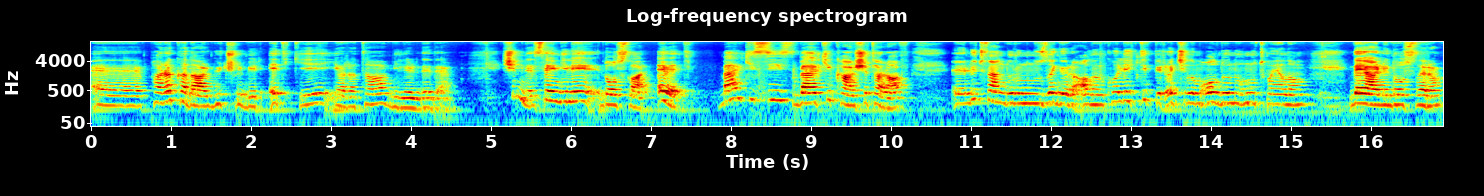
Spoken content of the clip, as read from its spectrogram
e, para kadar güçlü bir etki yaratabilir dedi. Şimdi sevgili dostlar, evet belki siz, belki karşı taraf e, lütfen durumunuza göre alın. Kolektif bir açılım olduğunu unutmayalım değerli dostlarım.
